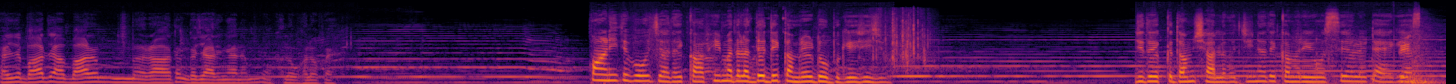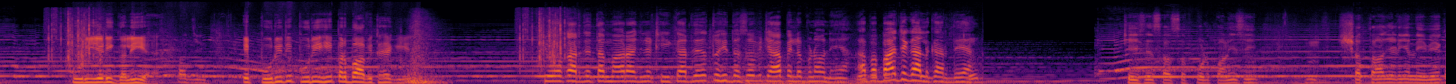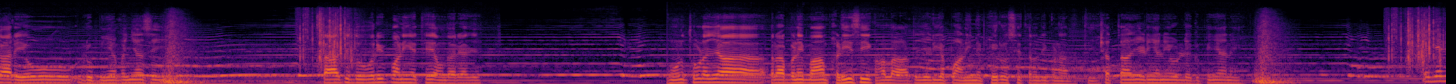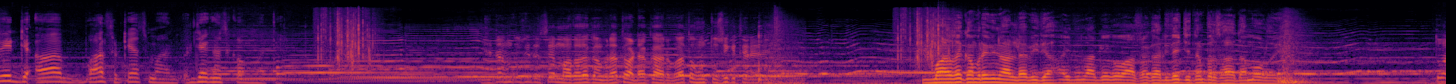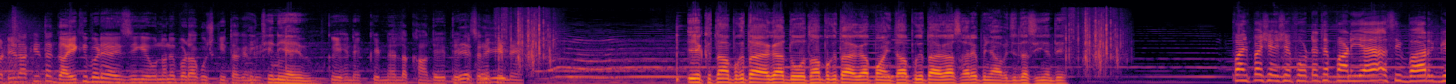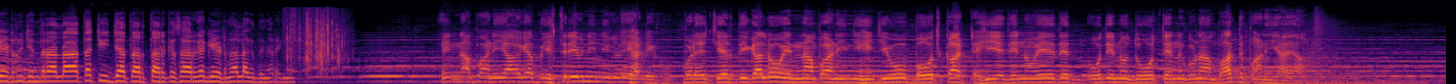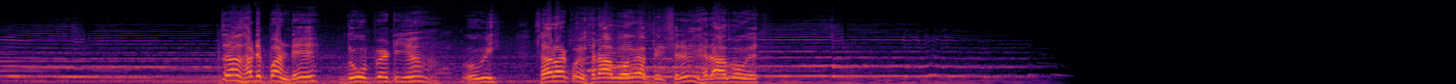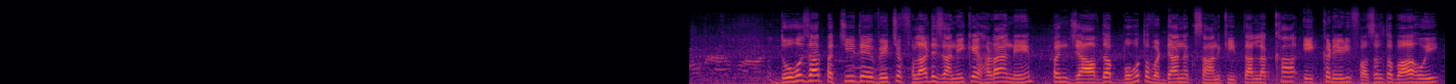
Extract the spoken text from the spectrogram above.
ਤਾਂ ਬਾਹਰ ਜਾ ਬਾਹਰ ਰਾਤ ਗੁਜ਼ਾਰੀਆਂ ਨੇ ਖਲੋ ਖਲੋ ਕੇ ਪਾਣੀ ਤੇ ਬਹੁਤ ਜ਼ਿਆਦਾ ਹੈ ਕਾਫੀ ਮਤਲਬ ਅੱਧੇ ਅੱਧੇ ਕਮਰੇ ਡੁੱਬ ਗਏ ਸੀ ਜੋ। ਜਦੋਂ ਇੱਕਦਮ ਛੱਲ ਵੱਜੀ ਨਾ ਤੇ ਕਮਰੇ ਉਸੇ ਵੇਲੇ ਟਹਿ ਗਿਆ ਪੂਰੀ ਜਿਹੜੀ ਗਲੀ ਹੈ ਇਹ ਪੂਰੀ ਦੀ ਪੂਰੀ ਹੀ ਪ੍ਰਭਾਵਿਤ ਹੈਗੀ ਹੈ। ਜੋ ਕਰ ਦਿੱਤਾ ਮਹਾਰਾਜ ਨੇ ਠੀਕ ਕਰ ਦਿੱਤਾ ਤੁਸੀਂ ਦੱਸੋ ਵੀ ਚਾਹ ਪਹਿਲਾਂ ਬਣਾਉਨੇ ਆ। ਆਪਾਂ ਬਾਅਦ ਚ ਗੱਲ ਕਰਦੇ ਆ। 6-7 ਫੁੱਟ ਪਾਣੀ ਸੀ ਛੱਤਾਂ ਜਿਹੜੀਆਂ ਨੀਵੇਂ ਘਰ ਏ ਉਹ ਡੁੱਬੀਆਂ ਪਈਆਂ ਸੀ। ਸਾਲ 'ਚ ਦੋ ਵਾਰੀ ਪਾਣੀ ਇੱਥੇ ਆਉਂਦਾ ਰਿਹਾ ਜੇ। ਹੁਣ ਥੋੜਾ ਜਿਹਾ ਰੱਬ ਨੇ ਬਾਹ ਫੜੀ ਸੀ ਹਾਲਾਤ ਜਿਹੜੀ ਆ ਪਾਣੀ ਨੇ ਫਿਰ ਉਸੇ ਤਰ੍ਹਾਂ ਦੀ ਬਣਾ ਦਿੱਤੀ। ਛੱਤਾਂ ਜਿਹੜੀਆਂ ਨੇ ਉਹ ਡਿੱਗ ਪਈਆਂ ਨੇ। ਤੇ ਜੇ ਵੀਰ ਜ- ਆਹ ਬਾਹਰ ਸੁੱਟਿਆ ਸਮਾਨ ਜਗ੍ਹਾ ਸ ਕੰਮ ਆਤੇ ਜਿੱਦਾਂ ਹੁਣ ਤੁਸੀਂ ਦੱਸਿਆ ਮਾਤਾ ਦਾ ਕਮਰਾ ਤੁਹਾਡਾ ਘਰ ਵਾ ਤਾਂ ਹੁਣ ਤੁਸੀਂ ਕਿੱਥੇ ਰਹਿ ਰਹੇ ਹੋ? ਮਾਲ ਦੇ ਕਮਰੇ ਵੀ ਨਾਲ ਲੈ ਵੀ ਦਿਆ। ਇਹਦੇ ਲਾਗੇ ਕੋ ਆਸਰਾ ਕਰੀ ਜਿੱਦਣ ਬਰਸਾਤ ਦਾ ਮਾਹੌਲ ਹੋਏ ਤੁਹਾਡੇ ਇਲਾਕੇ 'ਚ ਤਾਂ ਗਾਇਕ ਹੀ ਬੜੇ ਆਏ ਸੀਗੇ ਉਹਨਾਂ ਨੇ ਬੜਾ ਕੁਝ ਕੀਤਾ ਕਹਿੰਦੇ। ਇੱਥੇ ਨਹੀਂ ਆਏ। ਕਿਸੇ ਨੇ ਕਿੰਨੇ ਲੱਖਾਂ ਦੇ ਤੇ ਕਿਸੇ ਨੇ ਕਿੰਨੇ। ਇੱਕ ਥਾਂ ਭੁਗਤਾਇਆਗਾ ਦੋ ਥਾਂ ਭੁਗਤਾਇਆਗਾ ਪੰਜ ਥਾਂ ਭੁਗਤਾਇਆਗਾ ਸਾਰੇ ਪੰਜਾਬ 'ਚ ਦੱਸੀ ਜਾਂਦੇ। ਪੰਜ ਪੰਜ 6 6 ਫੁੱਟ ਇੱਥੇ ਪਾਣੀ ਆਇਆ ਅਸੀਂ ਬਾਹਰ ਗੇਟ ਨੂੰ ਜਿੰਦਰਾ ਲਾਤਾ ਚੀਜ਼ਾਂ ਤਰ ਤਰ ਕੇ ਸਾਰੀਆਂ ਗੇਟ ਨਾਲ ਲੱਗਦੀਆਂ ਰਹੀਆਂ। ਇੰਨਾ ਪਾਣੀ ਆ ਗਿਆ ਬਿਸਤਰੇ ਵੀ ਨਹੀਂ ਨਿਕਲੇ ਸਾਡੇ ਕੋਲ। ਬੜੇ ਚਿਰ ਦੀ ਗੱਲ ਉਹ ਇੰਨਾ ਪਾਣੀ ਨਹੀਂ ਸੀ ਜੀ ਉਹ ਬਹੁਤ ਘੱਟ ਹੀ ਇਹਦੇ ਨੂੰ ਇਹ ਤੇ ਉਹਦੇ ਨੂੰ ਦੋ ਤਿੰਨ ਗੁਣਾ ਵੱਧ ਪਾਣੀ ਆਇਆ। ਤਰ੍ਹਾਂ ਸਾਡੇ ਭਾਂਡੇ, ਦੋ ਪੇਟੀਆਂ, ਉਹ ਵੀ ਸਾਰਾ ਕੁਝ ਖਰਾਬ ਹੋ ਗਿਆ, ਬਿਸਤਰੇ ਵੀ ਖਰਾਬ ਹੋ ਗਏ। ਦੋ 2025 ਦੇ ਵਿੱਚ ਫਲੱਡ ਯਾਨੀ ਕਿ ਹੜ੍ਹਾਂ ਨੇ ਪੰਜਾਬ ਦਾ ਬਹੁਤ ਵੱਡਾ ਨੁਕਸਾਨ ਕੀਤਾ। ਲੱਖਾਂ ਏਕੜ ਜਿਹੜੀ ਫਸਲ ਤਬਾਹ ਹੋਈ,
